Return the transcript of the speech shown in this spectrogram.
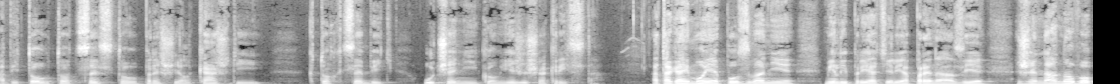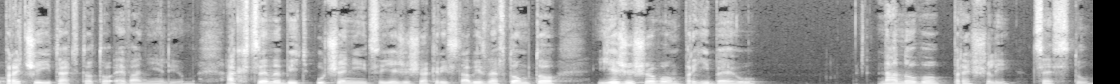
aby touto cestou prešiel každý, kto chce byť učeníkom Ježiša Krista. A tak aj moje pozvanie, milí priatelia, pre nás je, že na novo prečítať toto evanielium. Ak chceme byť učeníci Ježiša Krista, aby sme v tomto Ježišovom príbehu na novo prešli cestu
